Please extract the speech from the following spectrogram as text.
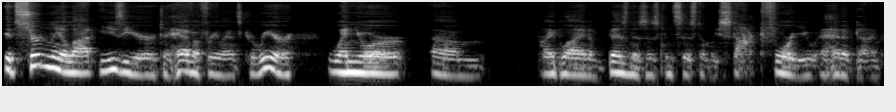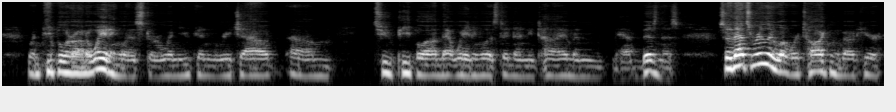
it's certainly a lot easier to have a freelance career when your um, pipeline of business is consistently stocked for you ahead of time. When people are on a waiting list or when you can reach out um, to people on that waiting list at any time and have business. So that's really what we're talking about here.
